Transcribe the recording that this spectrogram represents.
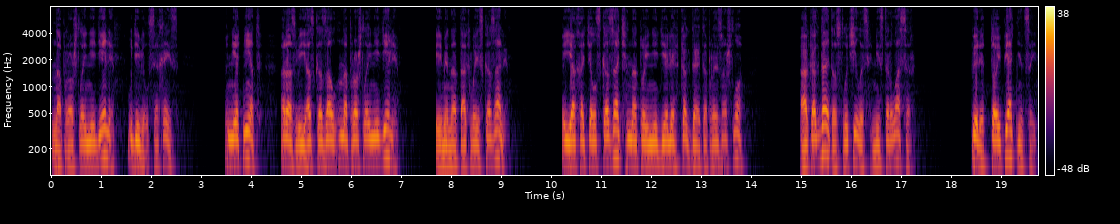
«На прошлой неделе?» — удивился Хейс. «Нет-нет, разве я сказал «на прошлой неделе»?» «Именно так вы и сказали». «Я хотел сказать на той неделе, когда это произошло». «А когда это случилось, мистер Лассер?» «Перед той пятницей».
